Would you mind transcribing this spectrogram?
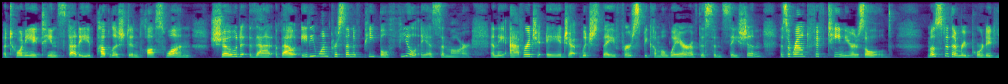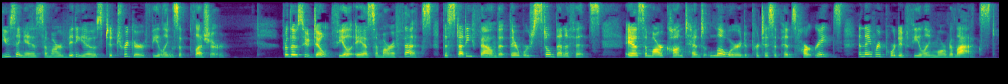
A 2018 study published in PLOS One showed that about 81% of people feel ASMR, and the average age at which they first become aware of the sensation is around 15 years old. Most of them reported using ASMR videos to trigger feelings of pleasure. For those who don't feel ASMR effects, the study found that there were still benefits. ASMR content lowered participants' heart rates, and they reported feeling more relaxed.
